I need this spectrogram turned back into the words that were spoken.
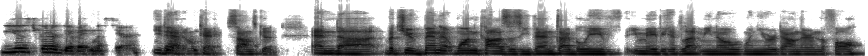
we used Greater Giving this year. You did. Yeah. Okay, sounds good. And uh, but you've been at OneCause's event, I believe. You maybe had let me know when you were down there in the fall.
